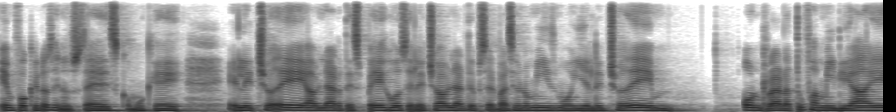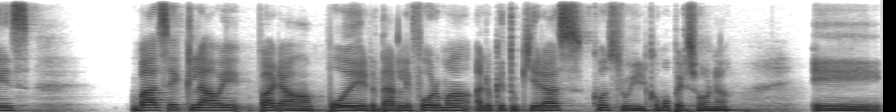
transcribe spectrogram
enfóquenlos en ustedes, como que el hecho de hablar de espejos, el hecho de hablar de observarse uno mismo y el hecho de mm, honrar a tu familia es base clave para poder darle forma a lo que tú quieras construir como persona, eh,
